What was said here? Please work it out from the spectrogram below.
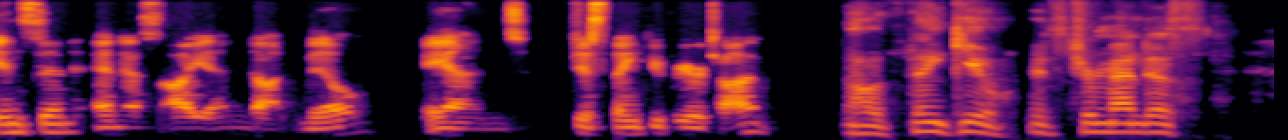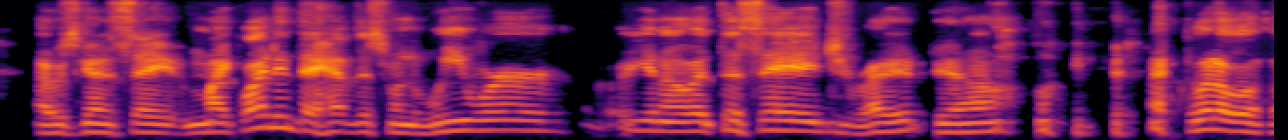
N-S-I-N. And just thank you for your time. Oh, thank you. It's tremendous. I was going to say, Mike, why didn't they have this when we were, you know, at this age, right? You know, what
